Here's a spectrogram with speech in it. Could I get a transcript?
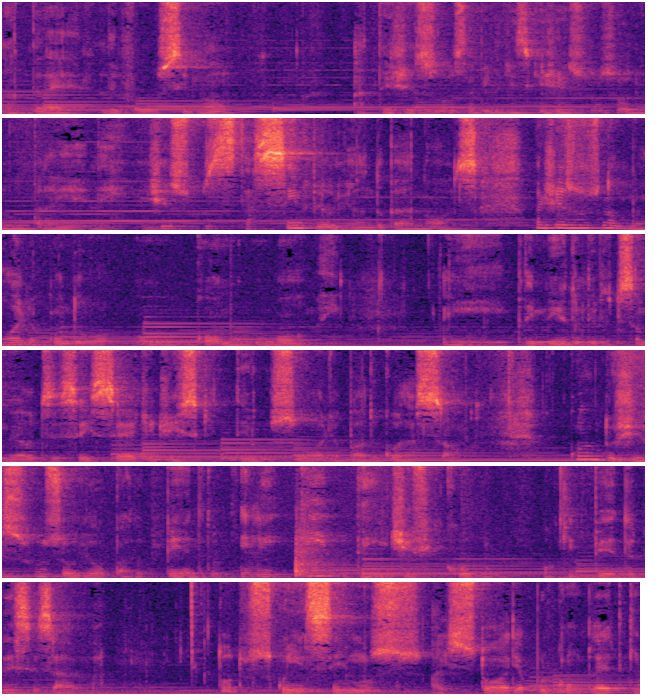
André levou o Simão até Jesus, a Bíblia diz que Jesus olhou para ele. Jesus está sempre olhando para nós, mas Jesus não olha quando, como o homem. Em 1 livro de Samuel 16,7 diz que Deus olha para o coração. Quando Jesus olhou para Pedro, ele identificou o que Pedro precisava. Todos conhecemos a história por completo que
